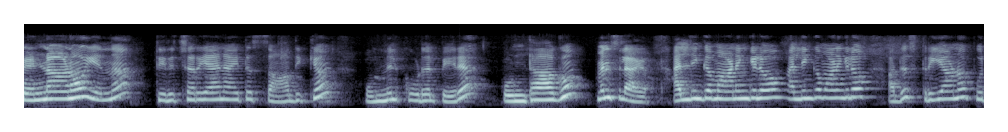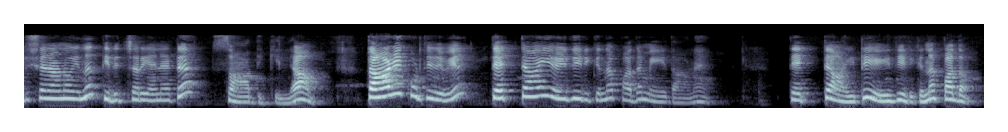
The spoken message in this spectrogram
പെണ്ണാണോ എന്ന് തിരിച്ചറിയാനായിട്ട് സാധിക്കും. ഒന്നിൽ കൂടുതൽ പേര് ഉണ്ടാകും. മനസ്സിലായോ? അല്ലിംഗമാണെങ്കിലോ അല്ലിംഗമാണെങ്കിലോ അത് സ്ത്രീയാണോ പുരുഷനാണോ എന്ന് തിരിച്ചറിയാനായിട്ട് സാധിക്കില്ല. താഴെ കൊടുത്തിരിവയിൽ തെറ്റായി എഴുതിയിരിക്കുന്ന പദം ഏതാണ്? തെറ്റായിട്ട് എഴുതിയിരിക്കുന്ന പദം.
